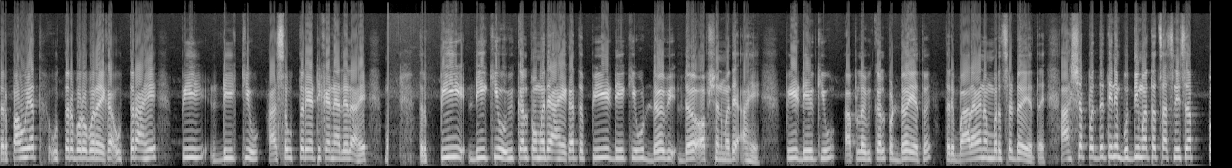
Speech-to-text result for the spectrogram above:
तर पाहूयात उत्तर बरोबर आहे का? उत्तर आहे पी डी क्यू असं उत्तर या ठिकाणी आलेलं आहे. तर पी डी क्यू विकल्पमध्ये आहे का? तर पी डी क्यू ड वि ड ऑप्शनमध्ये आहे. पी डी क्यू आपला विकल्प ड येतोय तर बाराव्या नंबरचं ड येत आहे अशा पद्धतीने बुद्धिमत्ता चाचणीचा प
